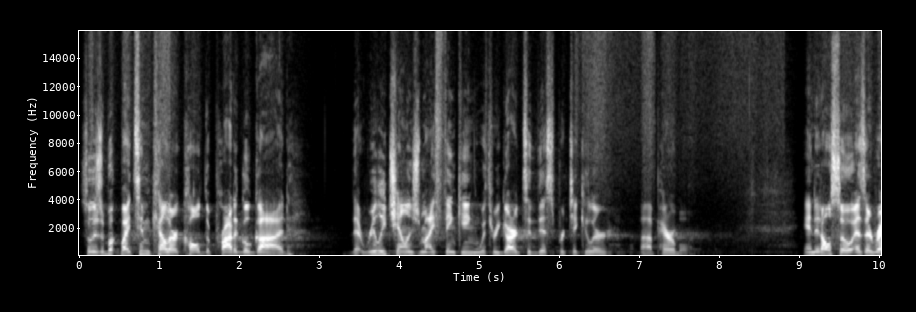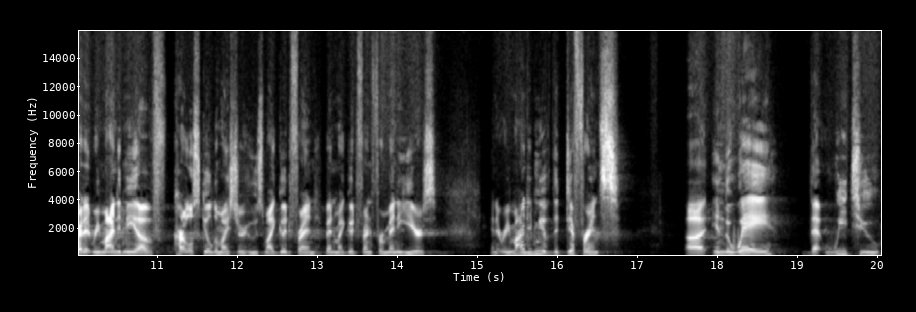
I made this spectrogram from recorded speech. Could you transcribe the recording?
So there's a book by Tim Keller called The Prodigal God that really challenged my thinking with regard to this particular uh, parable. And it also, as I read it, reminded me of Carlos Gildemeister, who's my good friend, been my good friend for many years. And it reminded me of the difference uh, in the way that we too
